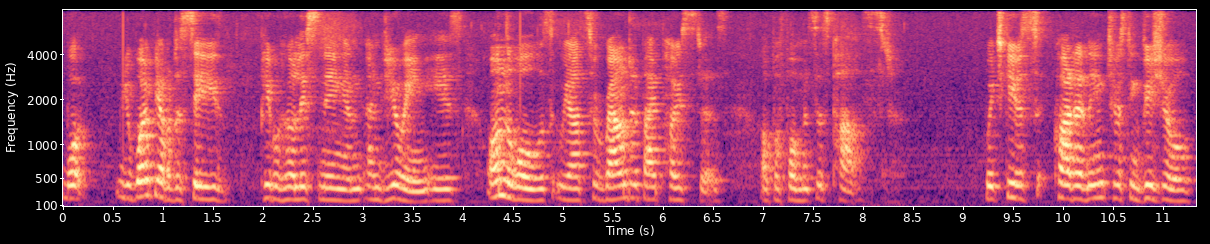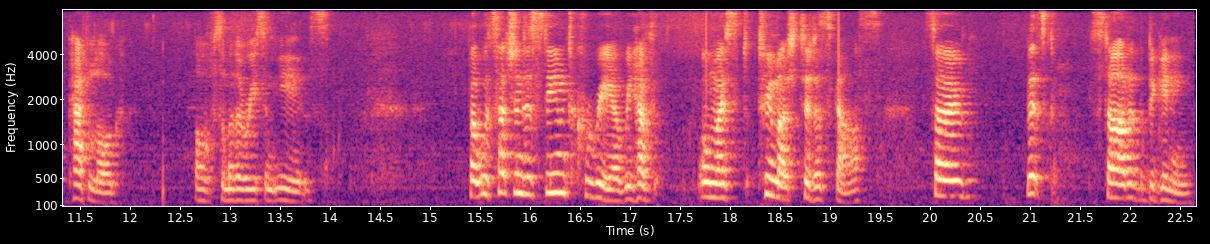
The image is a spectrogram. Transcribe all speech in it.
what you won't be able to see, people who are listening and, and viewing, is on the walls we are surrounded by posters of performances past, which gives quite an interesting visual catalogue of some of the recent years. But with such an esteemed career, we have almost too much to discuss. So let's start at the beginning.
